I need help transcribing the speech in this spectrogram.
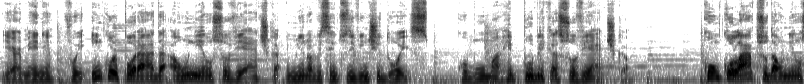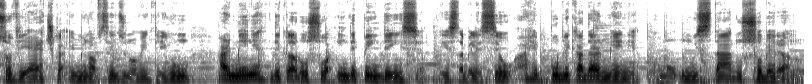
e a Armênia foi incorporada à União Soviética em 1922, como uma república soviética. Com o colapso da União Soviética em 1991, a Armênia declarou sua independência e estabeleceu a República da Armênia como um Estado soberano.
